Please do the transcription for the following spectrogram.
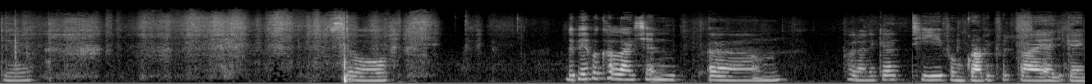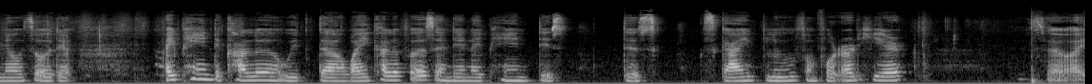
there. So the paper collection um, Botanical Tea from Graphic Fly as you guys know. So that I paint the color with the white color first and then I paint this this sky blue from FolkArt here. So I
